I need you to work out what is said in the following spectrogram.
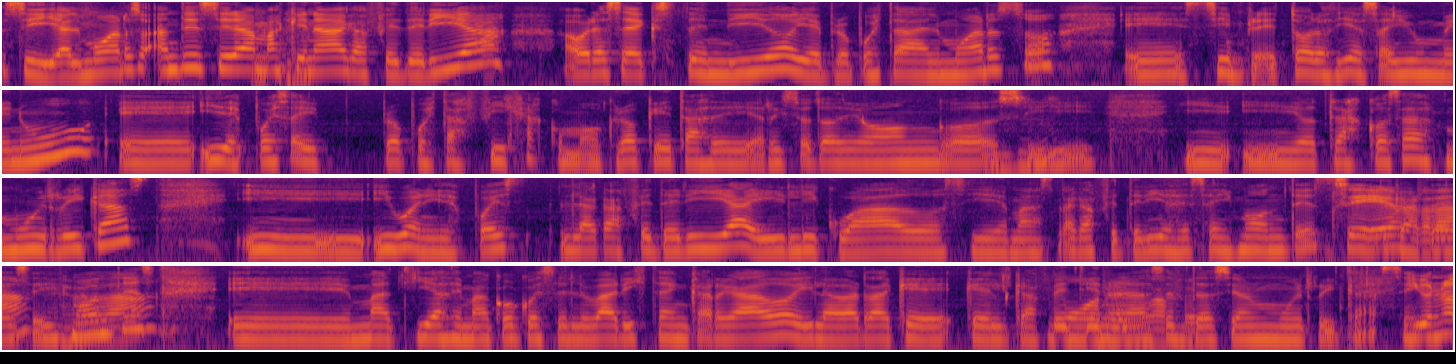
Sí, almuerzo. Antes era más que nada cafetería, ahora se ha extendido y hay propuesta de almuerzo. Eh, siempre, todos los días hay un menú eh, y después hay propuestas fijas como croquetas de risotto de hongos y, y- y otras cosas muy ricas. Y, y bueno, y después la cafetería y licuados y demás. La cafetería es de Seis Montes. Sí, es verdad, de Seis es Montes. verdad. Eh, Matías de Macoco es el barista encargado y la verdad que, que el café Muy tiene una café. aceptación muy rica. sí. Y uno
